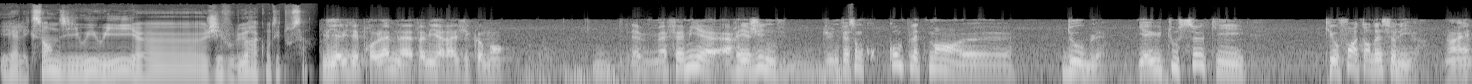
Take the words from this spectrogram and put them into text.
et Alexandre dit oui, oui, j'ai voulu raconter tout ça. Mais il y a eu des problèmes, la famille a réagi comment? Ma famille a, réagi d'une façon complètement double. Il y a eu tous ceux qui, qui au fond attendaient ce livre. Ouais.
